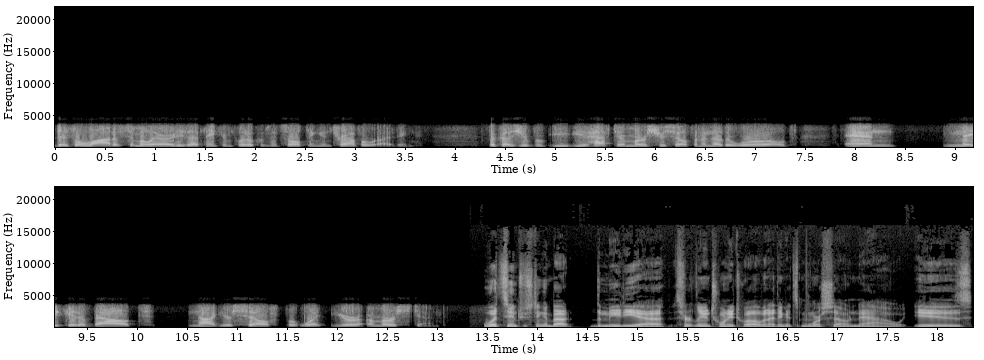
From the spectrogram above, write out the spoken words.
there's a lot of similarities, I think, in political consulting and travel writing, because you you have to immerse yourself in another world and make it about not yourself, but what you're immersed in. What's interesting about the media, certainly in 2012, and I think it's more so now, is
